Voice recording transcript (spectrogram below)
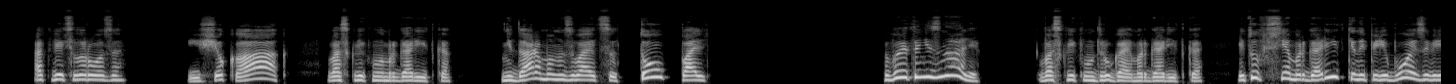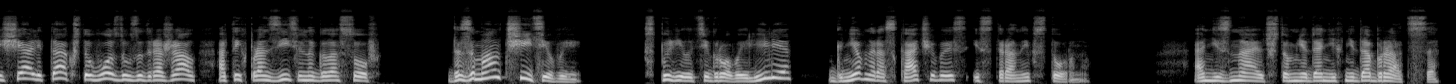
— ответила Роза. «Еще как!» — воскликнула Маргаритка. «Недаром он называется Тополь». «Вы это не знали?» — воскликнула другая Маргаритка. И тут все Маргаритки наперебой заверещали так, что воздух задрожал от их пронзительных голосов. «Да замолчите вы!» — вспылила тигровая лилия, гневно раскачиваясь из стороны в сторону. «Они знают, что мне до них не добраться»,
